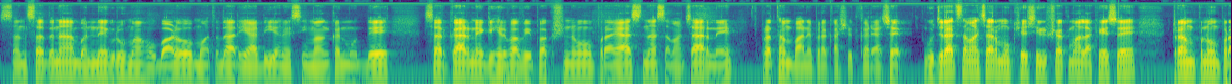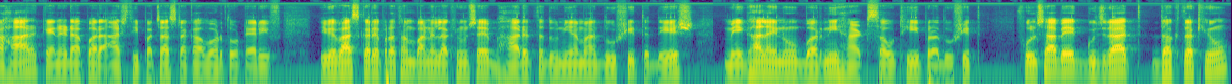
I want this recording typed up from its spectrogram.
સંસદના બંને ગૃહમાં હોબાળો, મતદાર યાદી અને સીમાંકન મુદ્દે સરકારને ઘેરવા વિપક્ષનો પ્રયાસના સમાચારને પ્રથમ પાને પ્રકાશિત કર્યા છે. ગુજરાત સમાચાર મુખ્ય શીર્ષકમાં લખે છે, ટ્રમ્પનો પ્રહાર, કેનેડા પર આજથી પચાસ ટકા વળતો ટેરિફ. દિવ્ય ભાસ્કરે પ્રથમ પાને લખ્યું છે, ભારત દુનિયામાં દૂષિત દેશ, મેઘાલયનું બર્નીહાટ સૌથી પ્રદૂષિત. ફુલસાબે, ગુજરાત ધકધક્યું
